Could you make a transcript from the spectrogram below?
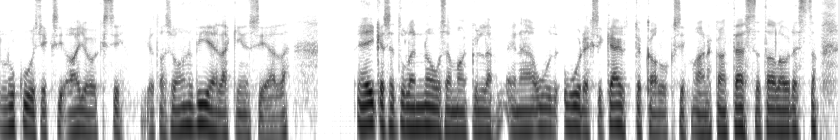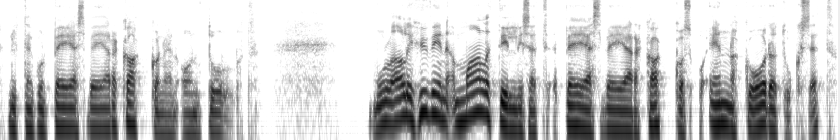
lukuisiksi ajoiksi, jota se on vieläkin siellä. Eikä se tule nousemaan kyllä enää uudeksi käyttökaluksi, ainakaan tässä taloudessa, nyt kun PSVR 2 on tullut. Mulla oli hyvin maltilliset PSVR 2 ennakko-odotukset.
